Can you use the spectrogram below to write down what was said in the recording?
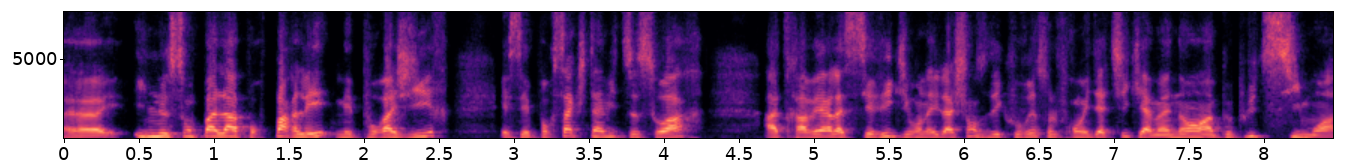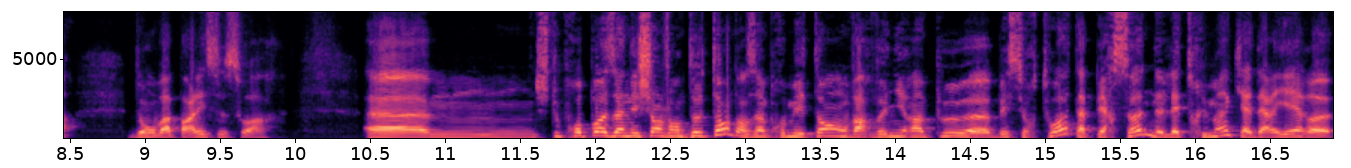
Euh, ils ne sont pas là pour parler, mais pour agir. Et c'est pour ça que je t'invite ce soir à travers la série qu'on a eu la chance de découvrir sur le front médiatique il y a maintenant un peu plus de six mois, dont on va parler ce soir. Euh, je te propose un échange en deux temps. Dans un premier temps, on va revenir un peu euh, ben, sur toi, ta personne, l'être humain qui a derrière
